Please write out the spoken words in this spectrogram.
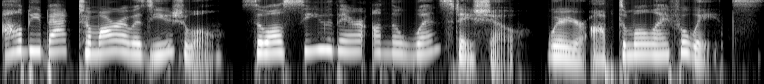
I'll be back tomorrow as usual, so I'll see you there on the Wednesday show where your optimal life awaits.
